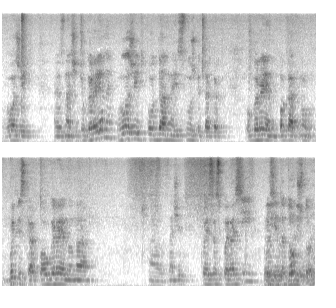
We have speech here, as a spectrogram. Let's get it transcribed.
вложить, значит, УГРН вложить по данной службе, так как УГРН пока, ну, выписка по УГРН на, э, значит, КССП России гласит о том, что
